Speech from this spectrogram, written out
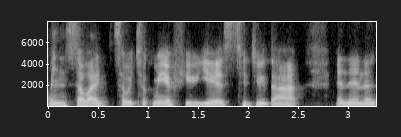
and so I so it took me a few years to do that, and then a,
